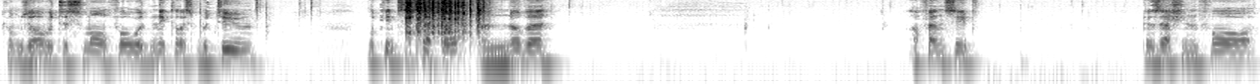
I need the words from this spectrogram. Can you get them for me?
Comes over to small forward Nicolas Batum looking to set up. Another offensive possession for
